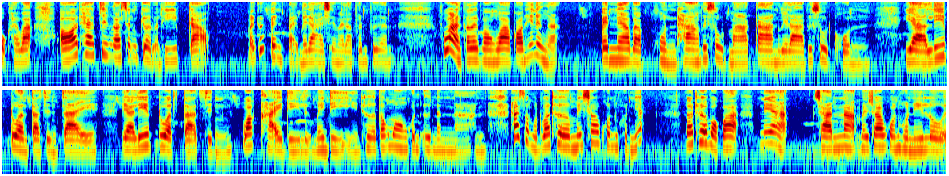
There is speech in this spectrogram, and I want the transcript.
หกแค่ว่า อ๋อ แท้จริงแล้วฉันเกิดวันที่ 29 มันก็เป็นไปไม่ได้ใช่ไหมล่ะเพื่อนๆ ผู้อ่านก็เลยมองว่ากรที่หนึ่งอะ เป็นแนวแบบหนทางพิสูจน์มาการเวลาพิสูจน์คน อย่ารีบด่วนตัดสินใจ อย่ารีบด่วนตัดสินว่าใครดีหรือไม่ดี เธอต้องมองคนอื่นนานๆ ถ้าสมมติว่าเธอไม่ชอบคนคนเนี้ย แล้วเธอบอกว่า เนี่ย ฉันน่ะ ไม่ชอบคนคนนี้เลย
